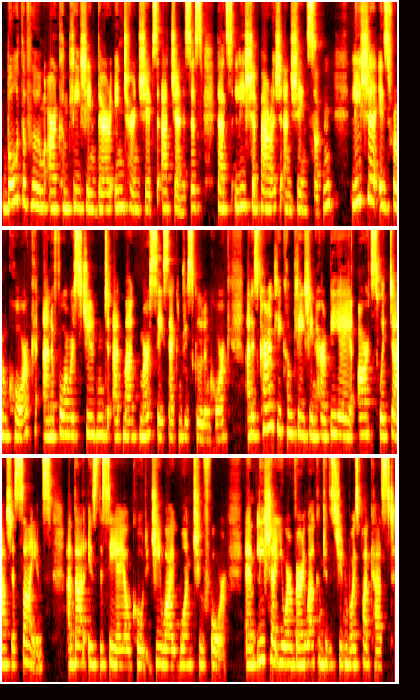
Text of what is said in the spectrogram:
both of whom are completing their internships at Genesys. That's Leisha Barrett and Shane Sutton. Leisha is from Cork and a former student at Mount Mercy Secondary School in Cork and is currently completing her BA Arts with Data Science, and that is the CAO code GY124. Um, Leisha, you are very welcome to the Student Voice podcast.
